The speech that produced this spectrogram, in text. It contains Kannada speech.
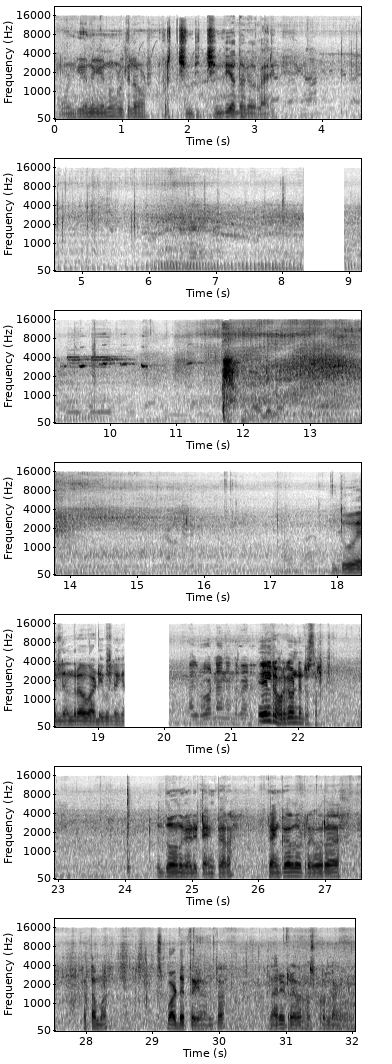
ಹ್ಮ್. ಏನು ಏನು ಉಳಿದಿಲ್ಲ ನೋಡ್ರಿ. ಬರೀ ಚಿಂದಿ ಚಿಂದಿ ಅದಾಗ ಲಾರಿ. ಇದು ಎಲ್ಲಿ ಅಂದ್ರೆ ವಾಡಿ ಬಲ್ಲಾಗ ಇಲ್ರಿ ಹೊರಗೆ ಹೊಂಟೇನ್ರಿ ಸರ್. ಇದು ಒಂದು ಗಾಡಿ ಟ್ಯಾಂಕರ್. ಟ್ಯಾಂಕರ್ದು ಡ್ರೈವರ ಖತಮ ಸ್ಪಾಟ್ ಡೆತ್ ಅಂತ. ಲಾರಿ ಡ್ರೈವರ್ ಹಾಸ್ಪಿಟಲ್ನಾಗ ಟ್ಯಾಂಕರ್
